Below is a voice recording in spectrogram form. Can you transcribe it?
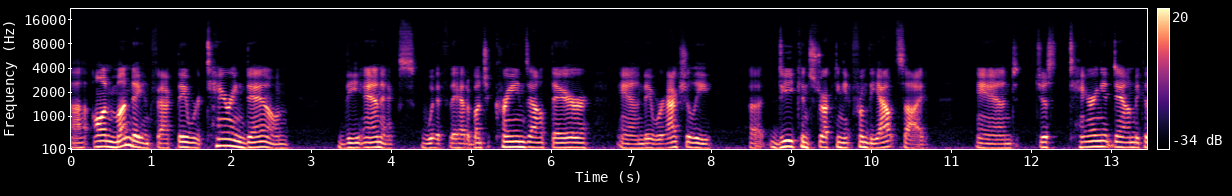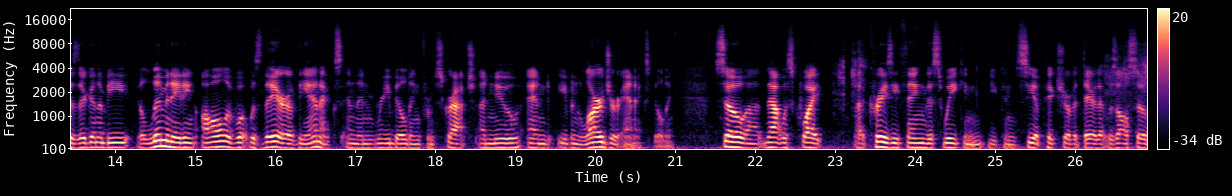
uh, on Monday, in fact, they were tearing down the annex with, they had a bunch of cranes out there, and they were actually uh, deconstructing it from the outside and just tearing it down because they're going to be eliminating all of what was there of the annex and then rebuilding from scratch a new and even larger annex building. So uh, that was quite a crazy thing this week, and you can see a picture of it there. That was also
